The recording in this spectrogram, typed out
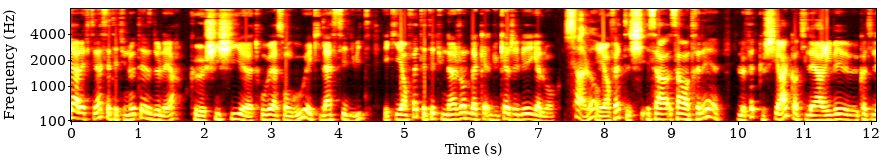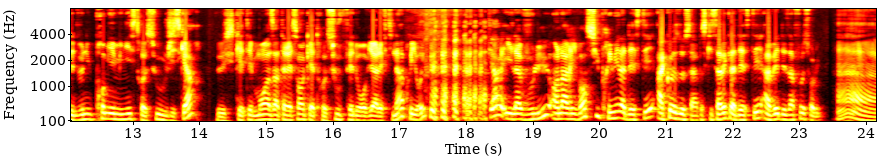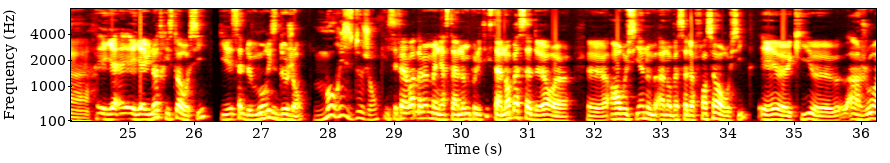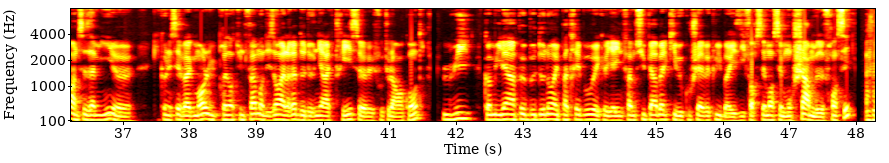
Aleftina, c'était une hôtesse de l'air que Chichi a trouvée à son goût et qu'il a séduite et qui en fait était une agente de la du KGB également. Ça alors? Et en fait, ça, ça a entraîné le fait que Chirac, quand il est arrivé, euh, quand il est devenu premier ministre sous Giscard, euh, ce qui était moins intéressant qu'être sous Fedorovia Aleftina, a priori, car il a voulu, en arrivant, supprimer la DST à cause de ça, parce qu'il savait que la DST avait des infos sur lui. Ah. Et il y y a une autre histoire aussi, qui est celle de Maurice Dejean. Maurice Dejean. Il s'est fait avoir de la même manière. C'était un homme politique, c'était un ambassadeur euh, euh, en Russie, un, un ambassadeur français en Russie, et euh, qui, euh, un jour, un de ses amis, euh, qui connaissait vaguement, lui présente une femme en disant elle rêve de devenir actrice, euh, il faut que tu la rencontres. Lui, comme il est un peu bedonnant et pas très beau et qu'il y a une femme super belle qui veut coucher avec lui, bah il se dit forcément c'est mon charme de français.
